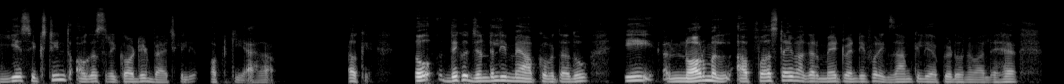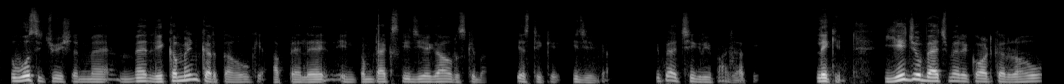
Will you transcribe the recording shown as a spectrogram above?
ये सिक्सटीन अगस्त रिकॉर्डेड बैच के लिए ऑप्ट किया था। ओके तो देखो जनरली मैं आपको बता दूँ कि नॉर्मल आप फ़र्स्ट टाइम अगर मे 24 एग्ज़ाम के लिए अपेड होने वाले हैं तो वो सिचुएशन में मैं रिकमेंड करता हूँ कि आप पहले इनकम टैक्स कीजिएगा और उसके बाद टी कीजिएगा। पे अच्छी ग्रिप आ जाती है। लेकिन ये जो बैच में रिकॉर्ड कर रहा हूँ,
